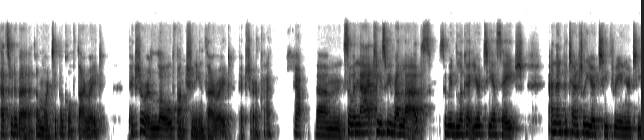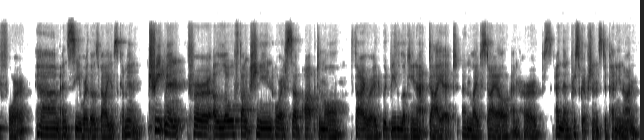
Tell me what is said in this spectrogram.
that's sort of a, a more typical thyroid picture or low functioning thyroid picture. Okay. Yeah. Um, so in that case, we run labs. So we'd look at your TSH and then potentially your T3 and your T4 um, and see where those values come in. Treatment for a low functioning or a suboptimal thyroid would be looking at diet and lifestyle and herbs and then prescriptions depending on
